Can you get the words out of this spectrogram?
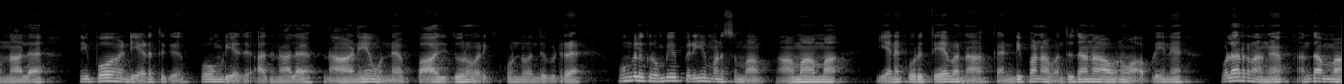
உன்னால் நீ போக வேண்டிய இடத்துக்கு போக முடியாது. அதனால் நானே உன்னை பாதி தூரம் வரைக்கும் கொண்டு வந்து விடுறேன். உங்களுக்கு ரொம்ப பெரிய மனசுமா ஆமாம் ஆமாம் எனக்கு ஒரு தேவைன்னா கண்டிப்பாக நான் வந்து தானே ஆகணும் அப்படின்னு உளர்றாங்க அந்த அம்மா.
